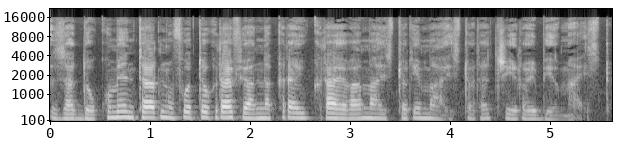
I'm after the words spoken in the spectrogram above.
za dokumentarnu fotografiju, a na kraju krajeva majstor je majstor, a Čiro je bio majstor.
